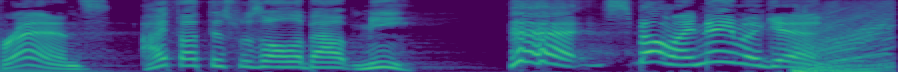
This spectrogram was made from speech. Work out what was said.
friends, I thought this was all about me. Spell my name again!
